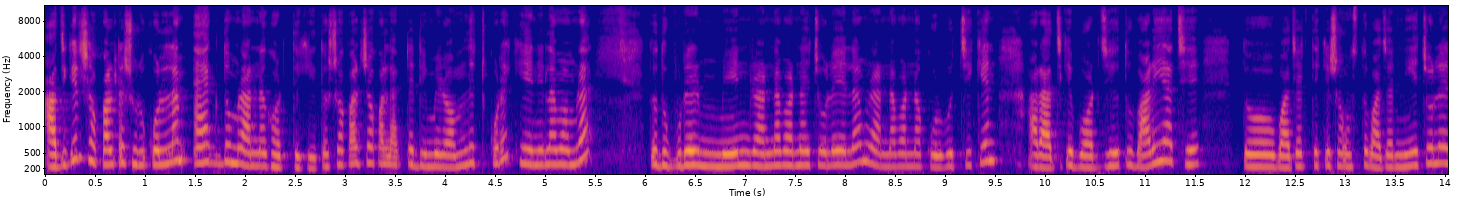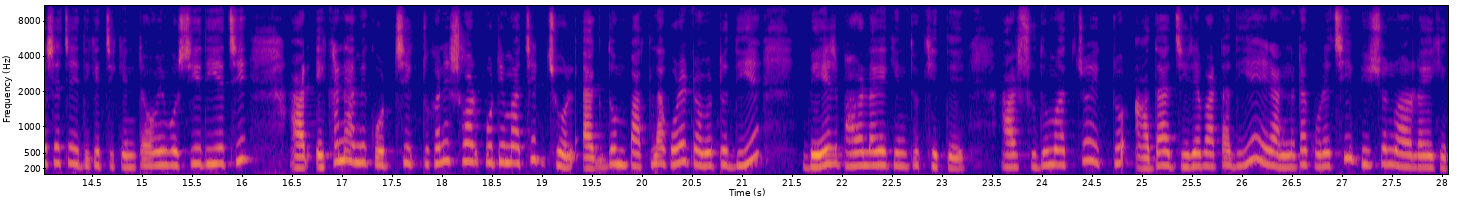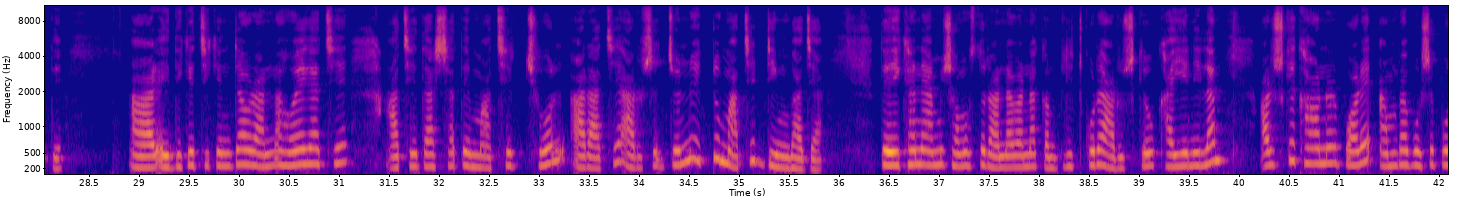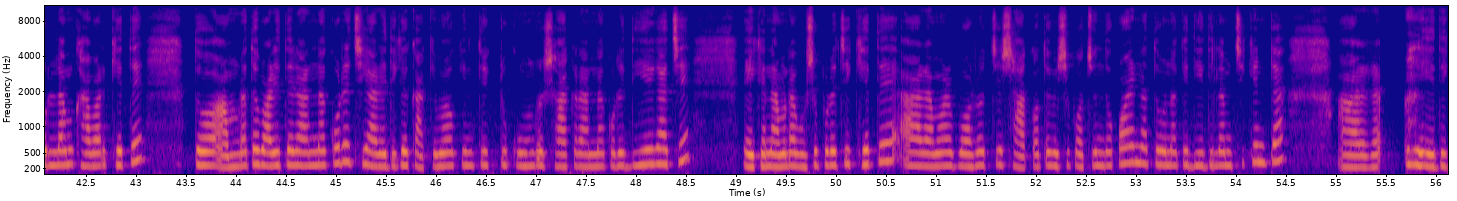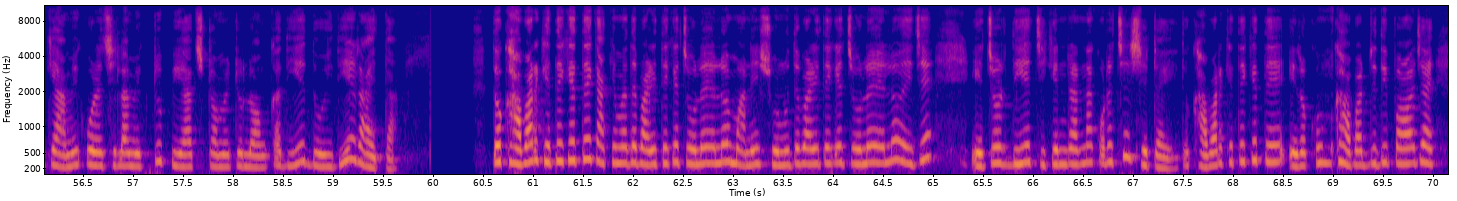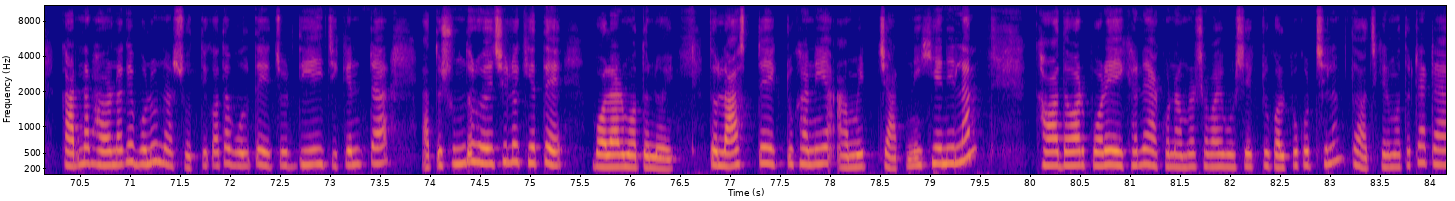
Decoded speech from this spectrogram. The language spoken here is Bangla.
আজকের সকালটা শুরু করলাম একদম রান্নাঘর থেকে। তো সকাল সকাল একটা ডিমের অমলেট করে খেয়ে নিলাম আমরা। তো দুপুরের মেন রান্নাবান্নায় চলে এলাম। রান্নাবান্না করব চিকেন আর আজকে বর যেহেতু বাড়ি আছে, তো বাজার থেকে সমস্ত বাজার নিয়ে চলে এসেছে। এদিকে চিকেনটাও আমি বসিয়ে দিয়েছি। আর এখানে আমি করছি একটুখানি সরপুটি মাছের ঝোল। একদম পাতলা করে টমেটো দিয়ে বেশ ভালো লাগে কিন্তু খেতে। আর শুধুমাত্র একটু আদা, জিরে বাটা দিয়ে এই রান্নাটা করেছি। ভীষণ ভালো লাগে খেতে। আর এদিকে চিকেনটাও রান্না হয়ে গেছে। আছে তার সাথে মাছের ঝোল আর আছে আড়সের জন্য একটু মাছের ডিম ভাজা। তো এইখানে আমি সমস্ত রান্নাবান্না কমপ্লিট করে আরুষকেও খাইয়ে নিলাম। আরুষকে খাওয়ানোর পরে আমরা বসে পড়লাম খাবার খেতে। তো আমরা তো বাড়িতে রান্না করেছি আর এদিকে কাকিমাও কিন্তু একটু কুমড়ো শাক রান্না করে দিয়ে গেছে। এখানে আমরা বসে পড়েছি খেতে আর আমার বর হচ্ছে শাক অত বেশি পছন্দ করে না, তো ওনাকে দিয়ে দিলাম চিকেনটা। আর এদিকে আমি করেছিলাম একটু পেঁয়াজ, টমেটো, লঙ্কা দিয়ে দই দিয়ে রায়তা। তো খাবার খেতে খেতে কাকিমাদের বাড়ি থেকে চলে এলো মানে সোনুদের বাড়ি থেকে চলে এলো, এই যে এঁচড় দিয়ে চিকেন রান্না করেছে সেটাই। তো খাবার খেতে খেতে এরকম খাবার যদি পাওয়া যায়, কার না ভালো লাগে বলুন? আর সত্যি কথা বলতে এঁচড় দিয়ে এই চিকেনটা এত সুন্দর হয়েছিল খেতে বলার মতো নয়। তো লাস্টে একটুখানি আমের চাটনি খেয়ে নিলাম। খাওয়া দাওয়ার পরে এখানে এখন আমরা সবাই বসে একটু গল্প করছিলাম। তো আজকের মতো টাটা।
